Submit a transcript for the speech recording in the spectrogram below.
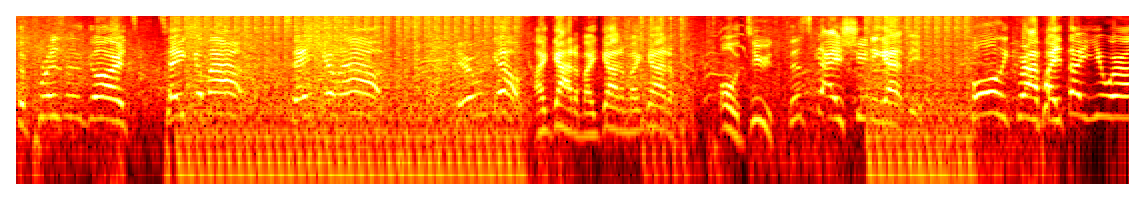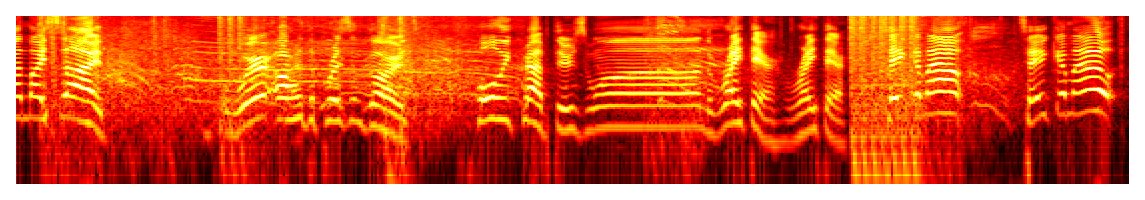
the prison guards. Take them out. Take them out. Here we go. I got him. I got him. I got him. Oh, dude. This guy is shooting at me. Holy crap. I thought you were on my side. Where are the prison guards? Holy crap. There's one right there. Right there. Take him out. Take him out.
